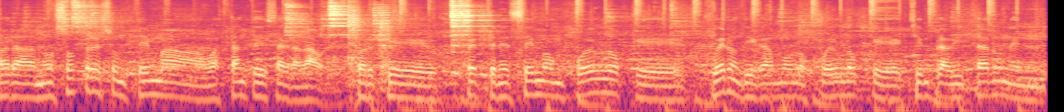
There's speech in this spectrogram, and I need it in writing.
Para nosotros es un tema bastante desagradable, porque pertenecemos a un pueblo que fueron, digamos, los pueblos que siempre habitaron en,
